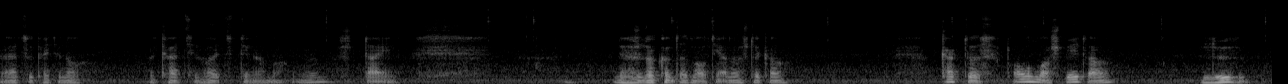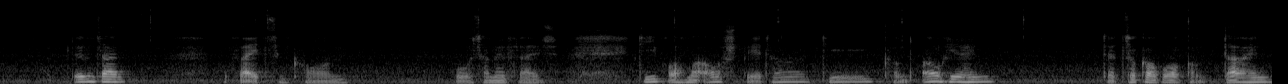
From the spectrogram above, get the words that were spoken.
Ja, dazu kann ich noch Akazienholzdinger machen. Ne? Stein. Der Stock kommt erstmal auf die anderen Stecker. Kaktus brauchen wir später. Löwen. Löwenzahn. Weizenkorn. Rohsammelfleisch. Die brauchen wir auch später. Die kommt auch hier hin. Der Zuckerrohr kommt dahin.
